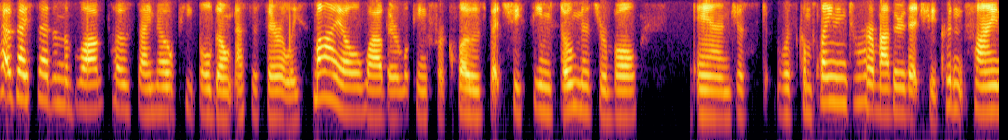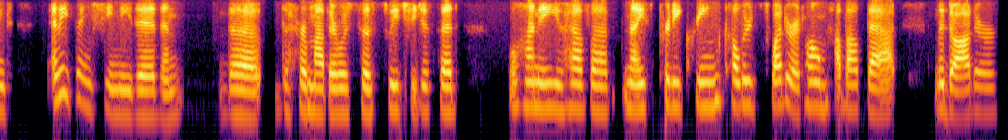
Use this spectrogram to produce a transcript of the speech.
as I said in the blog post, I know people don't necessarily smile while they're looking for clothes, but she seemed so miserable and just was complaining to her mother that she couldn't find anything she needed. And the, the her mother was so sweet. She just said, "Well, honey, you have a nice, pretty cream-colored sweater at home. How about that?" And the daughter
